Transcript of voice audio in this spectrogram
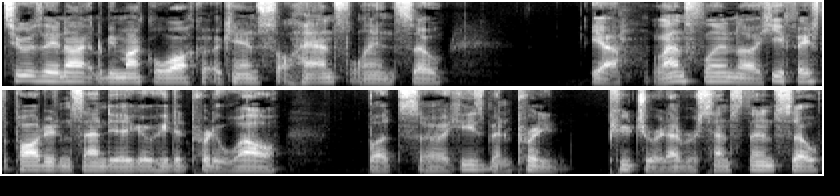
Tuesday night, it'll be Michael Wacha against Lance Lynn. So, yeah, Lance Lynn, uh, he faced the Padres in San Diego. He did pretty well, but uh, he's been pretty putrid ever since then. So,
